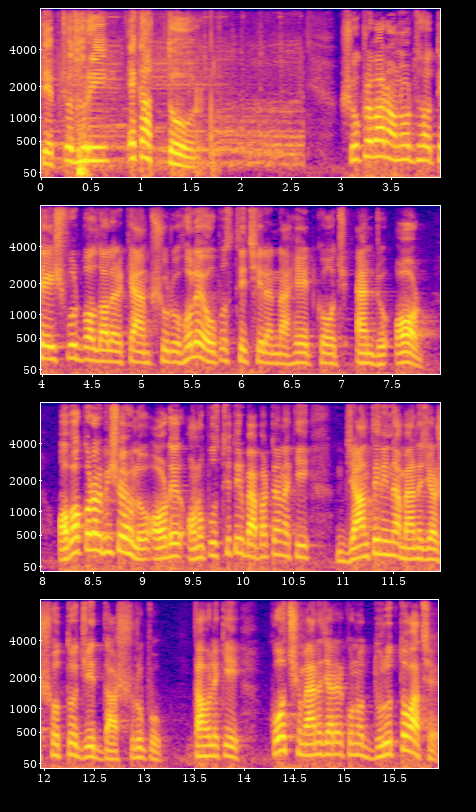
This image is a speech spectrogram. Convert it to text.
দেবচৌধুরী, একাত্তর। শুক্রবার অনূর্ধ্ব তেইশ ফুটবল দলের ক্যাম্প শুরু হলেও উপস্থিত ছিলেন না হেড কোচ অ্যান্ড্রু অর্ড। অবাক করার বিষয় হলো, অর্ডের অনুপস্থিতির ব্যাপারটা নাকি জানতেনই না ম্যানেজার সত্যজিৎ দাস রূপু। তাহলে কি কোচ ম্যানেজারের কোনো দূরত্ব আছে?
